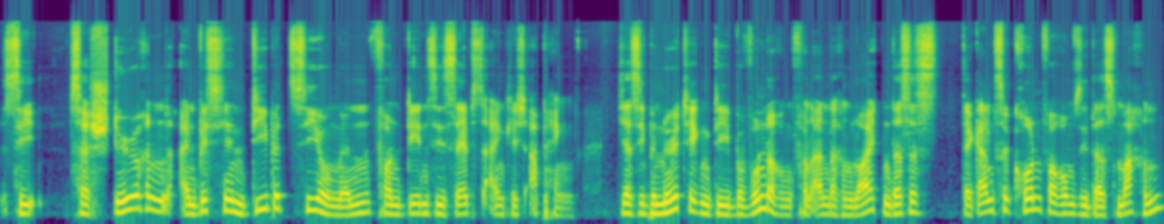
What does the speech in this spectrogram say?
sie zerstören ein bisschen die Beziehungen, von denen sie selbst eigentlich abhängen. Ja, sie benötigen die Bewunderung von anderen Leuten. Das ist der ganze Grund, warum sie das machen.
